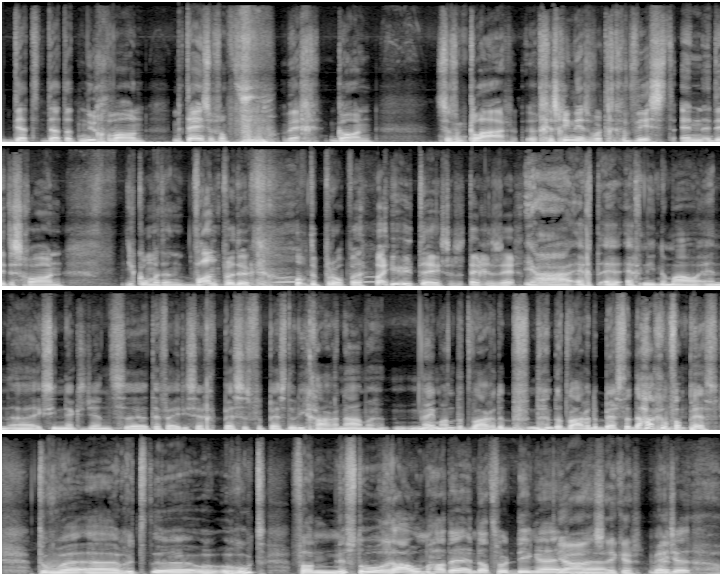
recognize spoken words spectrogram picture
dat dat, dat nu gewoon meteen zo van pff, weg, gone. Zo van klaar. Eh, Geschiedenis wordt gewist en dit is gewoon je komt met een wandproduct op de proppen waar je u tegen, zegt. Ja, echt, e- echt niet normaal. En eh, ik zie Next Gens eh, TV die zegt PES is verpest door die gare namen. Nee man, dat waren de, dat waren de beste dagen van PES. Toen we eh Ruud, Roet van Nistelraum hadden en dat soort dingen. Ja, en, zeker. weet je, oh,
